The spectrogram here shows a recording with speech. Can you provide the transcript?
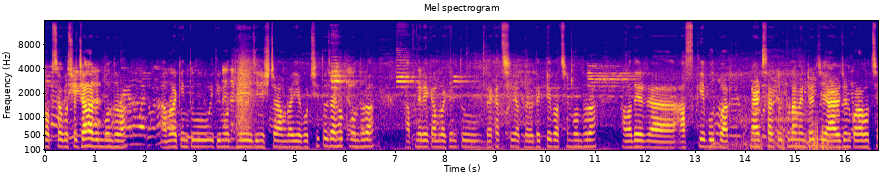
বক্সে অবশ্যই জানাবেন বন্ধুরা। আমরা কিন্তু ইতিমধ্যে জিনিসটা আমরা ইয়ে করছি। তো যাই হোক বন্ধুরা আপনাদের আমরা কিন্তু দেখাচ্ছি, আপনারা দেখতেই পাচ্ছেন বন্ধুরা, আমাদের আজকে বুধবার নাইট সার্কেল টুর্নামেন্টের যে আয়োজন করা হচ্ছে,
